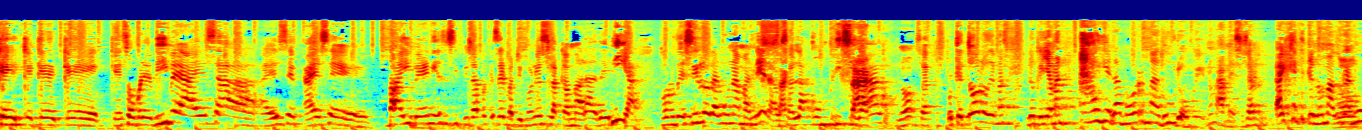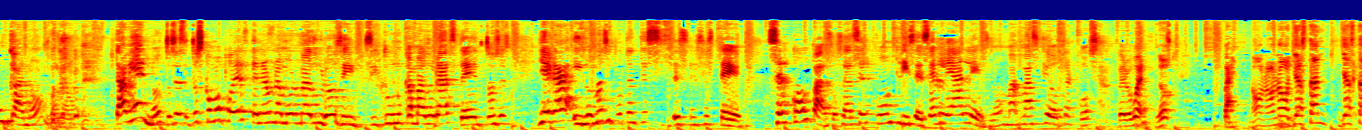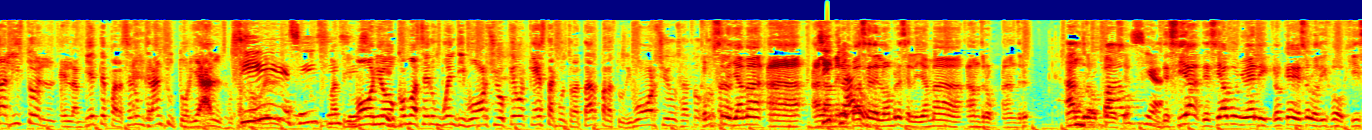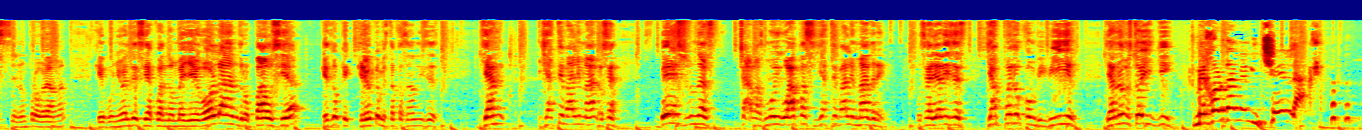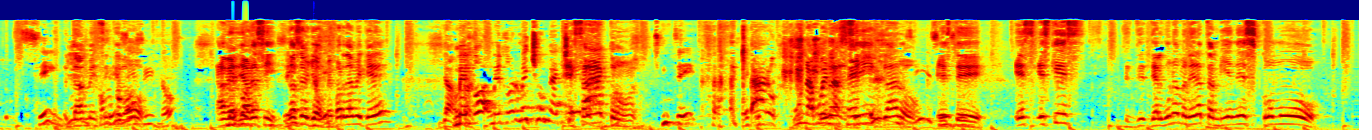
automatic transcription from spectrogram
que, que, que, que, sobrevive a esa a ese a ese vaivén y ese zipizape que es el matrimonio es la camaradería por decirlo de alguna manera o sea la complicidad no o sea porque todo lo demás lo que llaman ay el amor maduro güey no mames o sea hay gente que no madura nunca no, está bien no entonces entonces cómo puedes tener un amor maduro si si tú nunca maduraste entonces llega y lo más importante es, es, es este ser compas, o sea, ser cómplices, ser leales, ¿no? más que otra cosa. Pero bueno. No. Bueno. No, no, no, ya están, ya está listo el, ambiente para hacer un gran tutorial. sí, sí, sí. Matrimonio, cómo hacer un buen divorcio, qué orquesta contratar para tu divorcio, o sea, todo. ¿Cómo se le llama a, la menopausia del hombre? Se le llama andro, andropausia. Decía, decía Buñuel, y creo que eso lo dijo Gis en un programa, que Buñuel decía, cuando me llegó la andropausia, que es lo que creo que me está pasando, dices, ya, ya te vale madre, o sea, ves unas chavas muy guapas y ya te vale madre. O sea, ya dices, ya puedo convivir, ya no estoy... Mejor dame mi chela. sí. Dame, se quedó. ¿no? A ver, y ahora sí, no sé yo, mejor dame qué. mejor, mejor me echo una chela. Exacto. sí. claro, una buena serie. Sí, claro. este, Es, es que es, de, alguna manera también es como,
